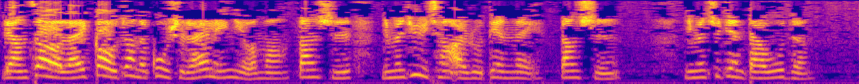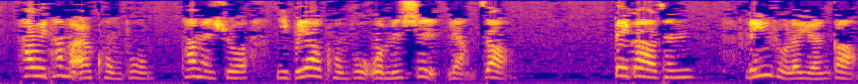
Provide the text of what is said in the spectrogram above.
两造来告状的故事来临你了吗？当时你们遇墙而入殿内，当时你们去见大巫的。他为他们而恐怖，他们说：“你不要恐怖，我们是两造。”被告曾凌辱了原告，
